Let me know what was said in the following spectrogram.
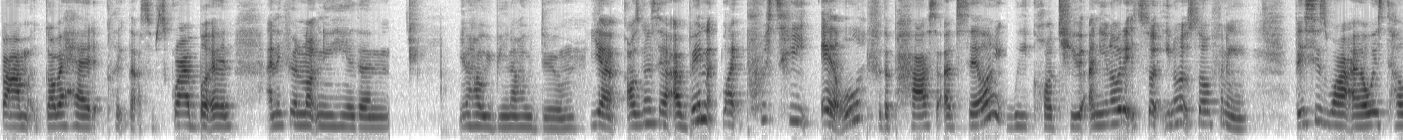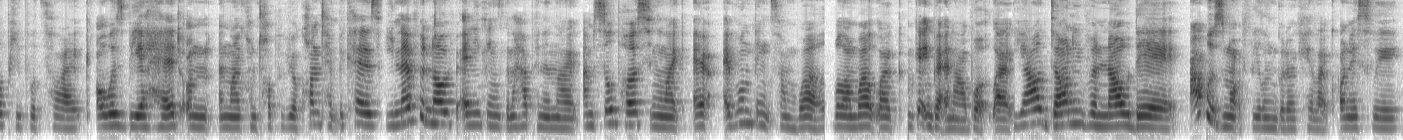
fam go ahead click that subscribe button and if you're not new here then you know how we be, you know how we do. Yeah, I was gonna say I've been like pretty ill for the past, I'd say like week or two. And you know what? It's so you know what's so funny. This is why I always tell people to like always be ahead on and like on top of your content because you never know if anything's gonna happen. And like I'm still posting, like everyone thinks I'm well. Well, I'm well. Like I'm getting better now, but like y'all don't even know that I was not feeling good. Okay, like honestly.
